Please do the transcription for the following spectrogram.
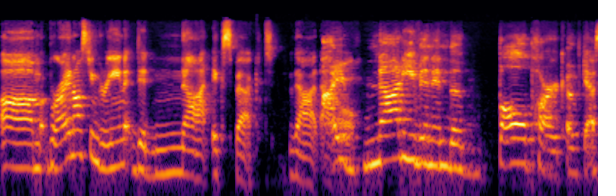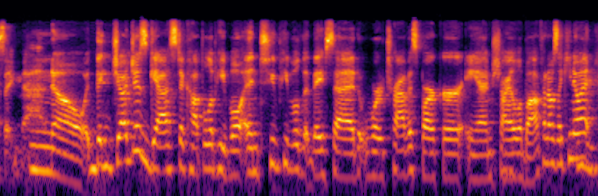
Um, Brian Austin Green did not expect that. At. I'm not even in the ballpark of guessing that. No, the judges guessed a couple of people, and two people that they said were Travis Barker and Shia Mm-hmm. LaBeouf. And I was like, you know what?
